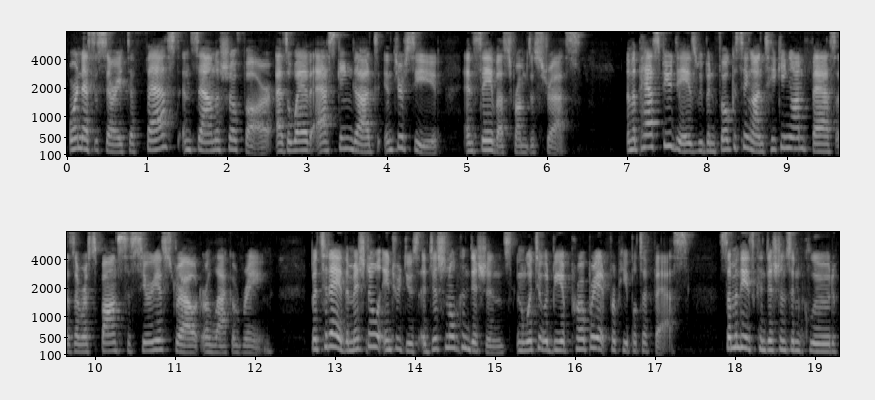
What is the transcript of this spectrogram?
or necessary to fast and sound the shofar as a way of asking God to intercede and save us from distress. In the past few days, we've been focusing on taking on fast as a response to serious drought or lack of rain. But today, the Mishnah will introduce additional conditions in which it would be appropriate for people to fast. Some of these conditions include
